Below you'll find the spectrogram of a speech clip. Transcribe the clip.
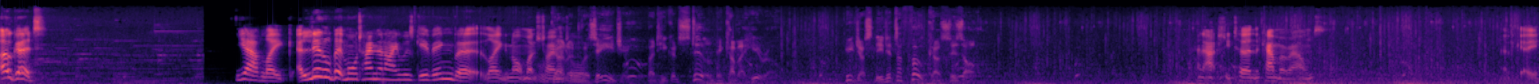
Oh, good. Yeah, like a little bit more time than I was giving, but like not much time at all. was aging, but he could still become a hero. He just needed to focus is all. and actually turn the camera around. Okay.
